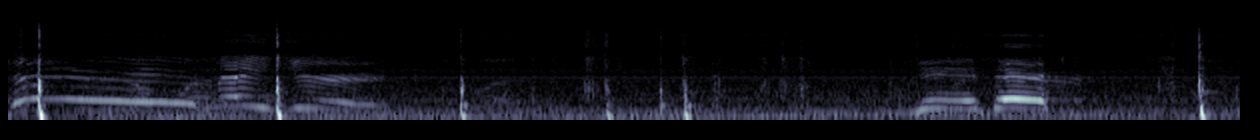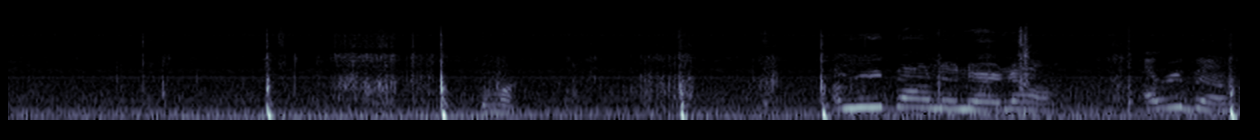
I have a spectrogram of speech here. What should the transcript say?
Yay, Major. Yes, sir. Come on. I'm rebounding right now. I'll rebound.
